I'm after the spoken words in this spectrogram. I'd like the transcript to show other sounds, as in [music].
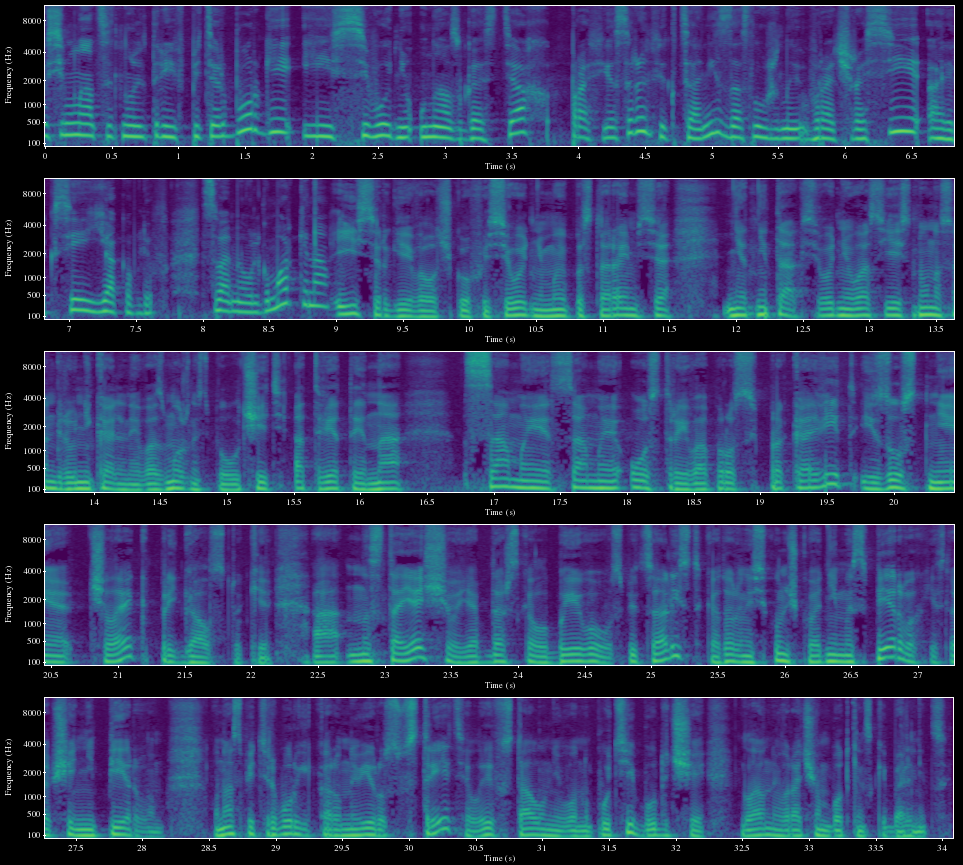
18.03 в Петербурге. И сегодня у нас в гостях профессор, инфекционист, заслуженный врач России Алексей Яковлев. С вами Ольга Маркина. И Сергей Волчков. И сегодня мы постараемся... Нет, не так. Сегодня у вас есть, ну, на самом деле, уникальная возможность получить ответы на самые-самые острые вопросы про ковид из уст не человека при галстуке, а настоящего, я бы даже сказал, боевого специалиста, который, на секундочку, одним из первых, если вообще не первым, у нас в Петербурге коронавирус встретил и встал у него на пути, будучи главным врачом Боткинской больницы.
